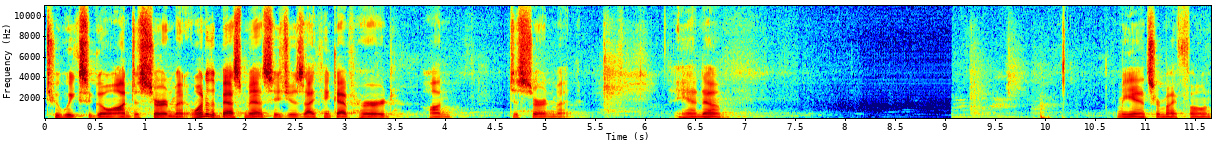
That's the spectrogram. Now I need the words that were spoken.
Two weeks ago on discernment. One of the best messages I think I've heard on discernment. And. Um, Let me answer my phone.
